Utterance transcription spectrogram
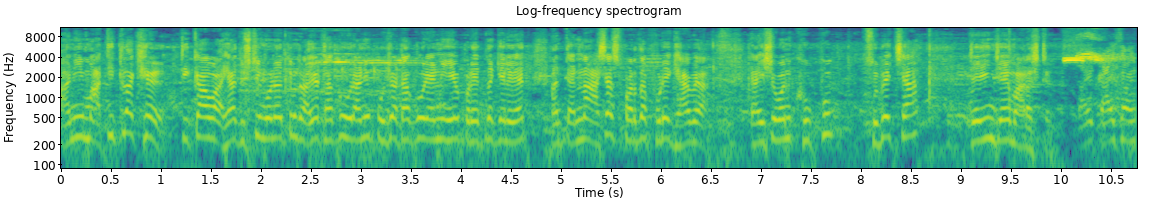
आणि मातीतला खेळ टिकावा ह्या दृष्टिकोनातून राजा ठाकूर आणि पूजा ठाकूर यांनी हे प्रयत्न केलेले आहेत. आणि त्यांना अशा स्पर्धा पुढे घ्याव्या. त्या हिशोबाने खूप खूप शुभेच्छा. जय हिंद जय महाराष्ट्र. काय काय सांग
